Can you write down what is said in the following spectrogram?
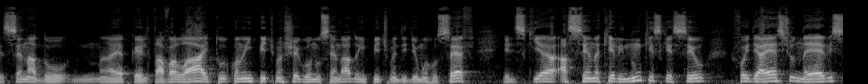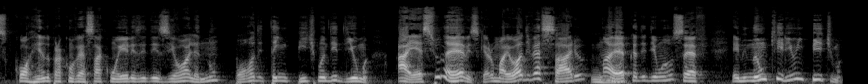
esse senador, na época ele estava lá e tudo, quando o impeachment chegou no Senado, o impeachment de Dilma Rousseff, ele disse que a, a cena que ele nunca esqueceu foi de Aécio Neves correndo para conversar com eles e dizer: olha, não pode ter impeachment de Dilma. Aécio Neves, que era o maior adversário uhum. na época de Dilma Rousseff. Ele não queria o impeachment.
